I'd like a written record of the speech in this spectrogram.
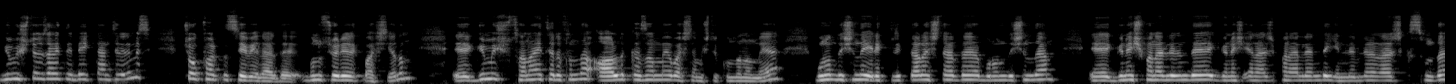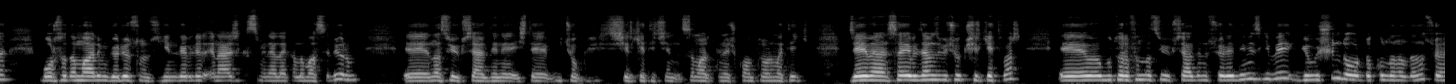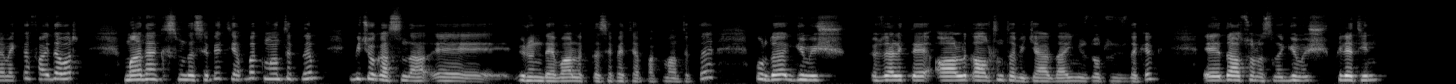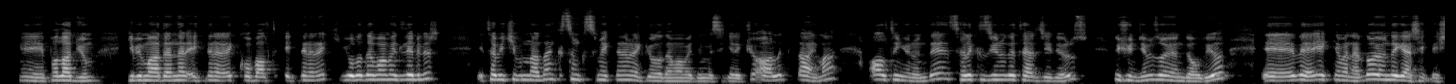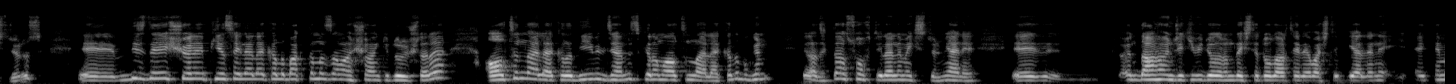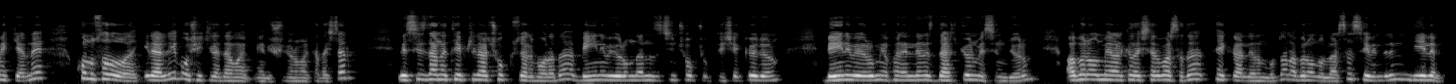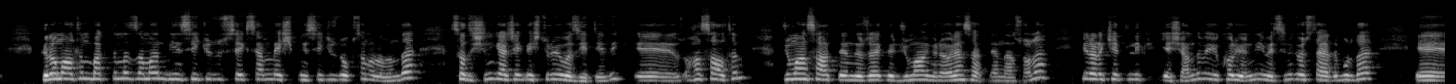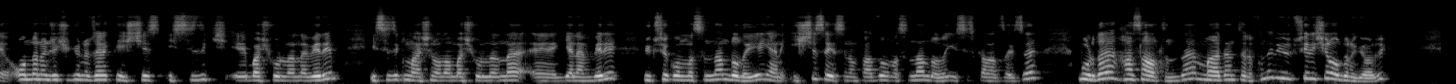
Gümüşte özellikle beklentilerimiz çok farklı seviyelerde. Bunu söyleyerek başlayalım. E, gümüş sanayi tarafında ağırlık kazanmaya başlamıştı kullanılmaya. Bunun dışında elektrikli araçlarda, bunun dışında e, güneş panellerinde, güneş enerji panellerinde, yenilebilir enerji kısmında borsada malum görüyorsunuz yenilebilir enerji kısmı ile alakalı bahsediyorum. E, nasıl yükseldiğini işte birçok şirket için Smart Güneş Kontrolmatik, CVN sayabileceğimiz birçok şirket var. E, bu tarafın nasıl yükseldiğini söylediğimiz gibi gümüşün de orada kullanıldığını söylemekte fayda var. Maden kısmında sepet yapmak mantıklı. Birçok aslında e, üründe varlıkta sepet yapmak mantıklı. Burada gümüş, özellikle ağırlık altın tabii ki her daim %30 %40. E, daha sonrasında gümüş, platin, e, paladyum gibi madenler eklenerek, kobalt eklenerek yola devam edilebilir. E, tabii ki bunlardan kısım kısım eklenerek yola devam edilmesi gerekiyor. Ağırlık daima altın yönünde, sarı kız yönünde tercih ediyoruz. Düşüncemiz o yönde oluyor. E, ve eklemeler de o yönde gerçekleştiriyoruz. E, biz de şöyle piyasayla alakalı baktığımız zaman şu anki duruşlara altınla alakalı diyebileceğimiz gram altınla alakalı bugün birazcık daha soft ilerlemek istiyorum. Yani e, daha önceki videolarımda işte dolar TL'ye başlayıp yerlerine eklemek yerine konusal olarak ilerleyip o şekilde devam etmeyi düşünüyorum arkadaşlar. Ve sizden de tepkiler çok güzel bu arada. Beğeni ve yorumlarınız için çok çok teşekkür ediyorum. Beğeni ve yorum yapan elleriniz dert görmesin diyorum. Abone olmayan arkadaşlar varsa da tekrarlayalım buradan. Abone olurlarsa sevinirim diyelim. Gram altın baktığımız zaman 1885-1890 aralığında satışını gerçekleştiriyor vaziyetteydik. E, has altın cuma saatlerinde özellikle cuma günü öğlen saatlerinden sonra bir hareketlilik yaşandı ve yukarı yönlü ivesini gösterdi. Burada e, ondan önceki gün özellikle işçi, işsizlik e, başvurularına veri, işsizlik maaşına olan başvurularına e, gelen veri yüksek olmasından dolayı yani işçi sayısının fazla olmasından dolayı işsiz kalan sayısı burada has altında maden tarafında bir yükselişin olduğunu gördük.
